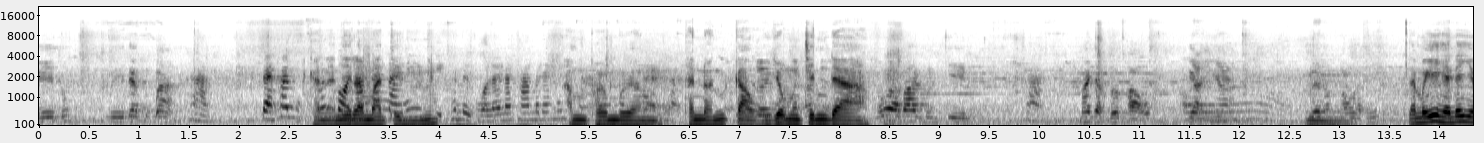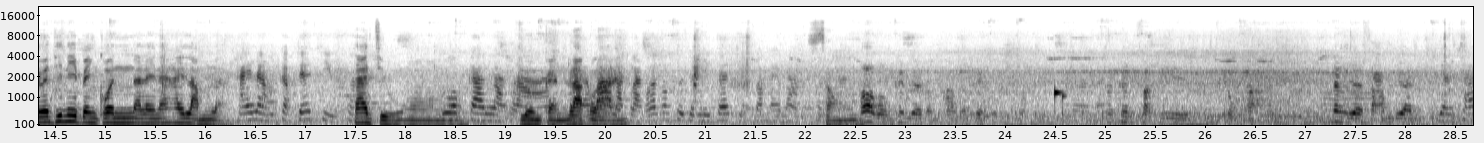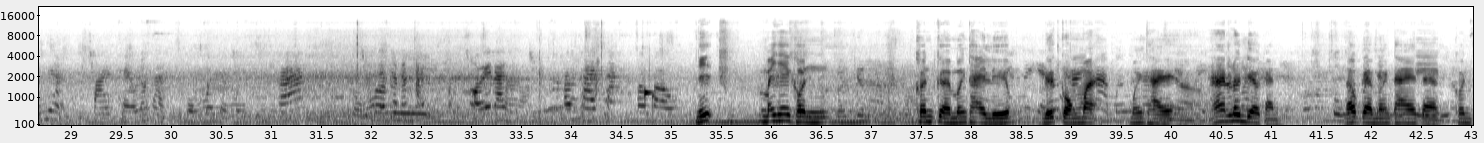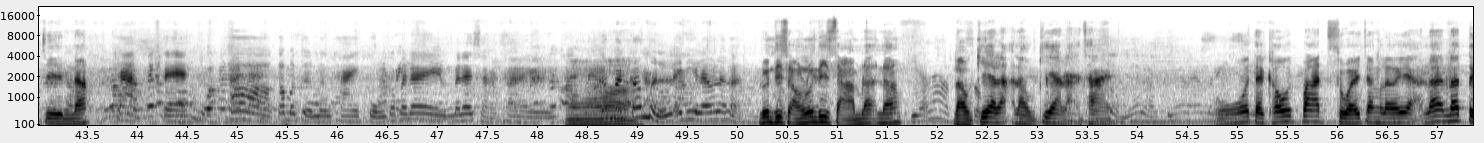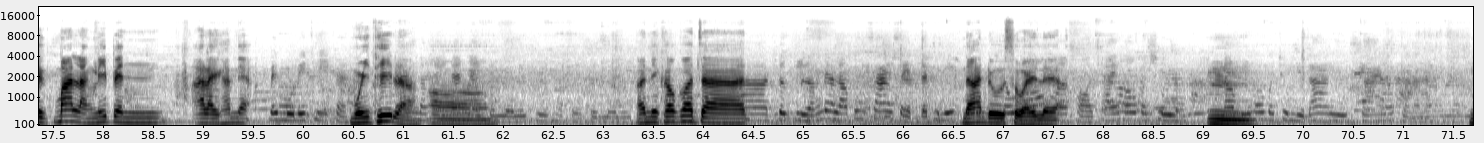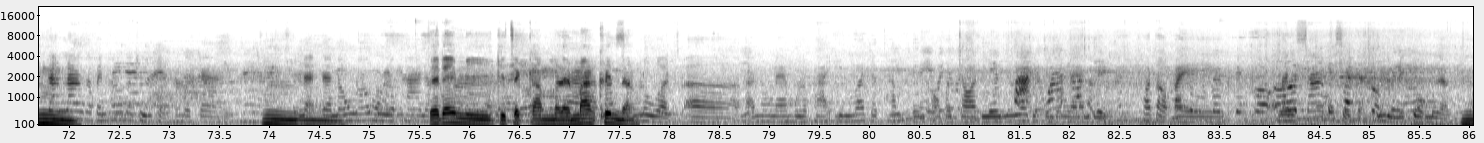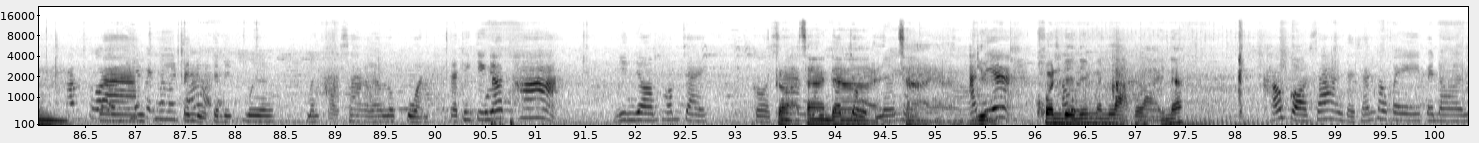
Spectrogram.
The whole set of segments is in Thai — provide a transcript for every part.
มีทุกมีแทบทุกบ้าน ค่ะแต่ท่านขณะนี้เรามาถึง ปิดผนึกหมดแล้วนะคะไม่ได้ให้อำเภอเมือง ถนนเก่ายมจินดา เพราะว่าบ้านคนจีนค่ะมาจากตัวเขาอย่างเงี้ยเรื่องของเขาแบบนี้แล้วเมื่อกี้เห็นได้ยินว่าที่นี่เป็นคนอะไรนะไฮลัมเหรอไทยลำกับแต้จิ๋วค่ะต้าจิ๋วอ๋อ รวมกันหลากหลายรวมกันหลากหลาย แต่ว่หลักๆแล้วก็คือจะมีแต้จิ๋วกับไทยลำสองพ่อผมขึ้นเรือสำเภาแล้วเสร็จมาขึ้นฝั่งที่สงขลา นั่งเรือสามเดือน อย่างฉันเนี่ยปลายแถวแล้วค่ะผมมาจากเมืองจีนค่ะผมมามีขอเวลาทำท่าชักเบานี่ไม่ใช่คนคนเกิดเมืองไทยหรือหรือกงมาเมืองไทยอ่าอ่ารุ่นเดียวกันๆเราเกิดเมืองไทยแต่คนจีนนะค่ะแต่พ่อก็มาเกิดเมืองไทยกงก็ไม่ได้ไม่ได้สาไทยอ๋อก็มันก็เหมือนไอ้นี่แล้วแหละค่ะรุ่นที่สองรุ่นที่สามแล้วเนาะเกี้ยแล้วเราเกี้ยละเราเกี้ยละใช่ โอ้แต่เขาบ้านสวยจังเลยอะแล้วแล้วตึกบ้านหลังนี้เป็นอะไรครับเนี่ยเป็นมูลนิธิค่ะมูลนิธิเหรออ๋อด้านในเป็นมูลนิธิค่ะเป็นมูลนิธิอันนี้เขาก็จะอ่าตึกเหลืองเนี่ยเราเพิ่งสร้างเสร็จแต่ทีนี้นะดูสวยเลยน้องๆมาขอใช้ห้องประชุมอืมเรามีห้องประชุมอยู่ด้านซ้ายและขวาอืม ด้านล่างก็เป็นห้องประชุมของกรรมการอืม และแต่น้องๆบุรพานะคะจะได้มีกิจกรรมอะไรมากขึ้นนะสำรวจเอ่อโรงแร มบุรพาอินว่าจะทำเป็นอบจดีหรือว่าจะเป็นโรงแรมดีเพราะต่อไปมันสร้างไม่เสร็จอะมันอยู่ในตัวเมือง อืม ความที่เป็นอยู่ในเมืองมันก่อสร้างแล้วรบกวน แต่จริงๆแล้วถ้ายินยอมพร้อมใจก่อสก็ร้างสร้างได้มันก็จบนะคะใช่อะอันเนี้ยคนเดี๋ยวนี้มันหลากหลายนะ เขาก่อสร้างแต่ฉันต้องไปไปนอน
